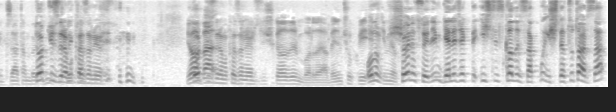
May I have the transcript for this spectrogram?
Evet, zaten böyle. 400 lira mı kazanıyoruz? Yo, 400 lira mı kazanıyoruz? Düşük alabilirim bu arada ya. Benim çok bir Oğlum etkim yok. şöyle söyleyeyim. Gelecekte işsiz kalırsak bu işte tutarsa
